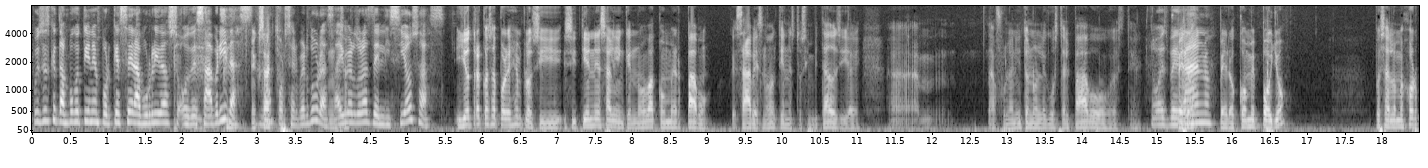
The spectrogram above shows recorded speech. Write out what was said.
Pues es que tampoco tienen por qué ser aburridas o desabridas, ¿no? Exacto. Por ser verduras. Hay verduras deliciosas. Y otra cosa, por ejemplo, si, si tienes alguien que no va a comer pavo, que sabes, ¿no? Tienes tus invitados y hay, a fulanito no le gusta el pavo, este, O es pero- vegano. Pero, come pollo, pues a lo mejor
